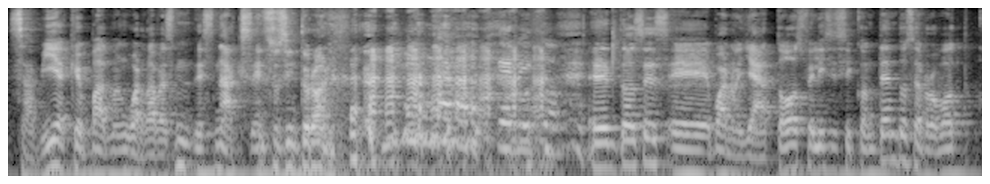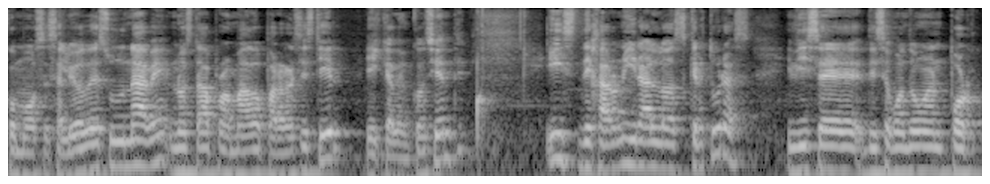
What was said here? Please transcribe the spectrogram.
Sabía que Batman guardaba sn- snacks en su cinturón. Qué rico. Entonces, eh, bueno, ya todos felices y contentos. El robot, como se salió de su nave, no estaba programado para resistir y quedó inconsciente. Y dejaron ir a las criaturas. Y dice, dice Wonder Woman, por,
